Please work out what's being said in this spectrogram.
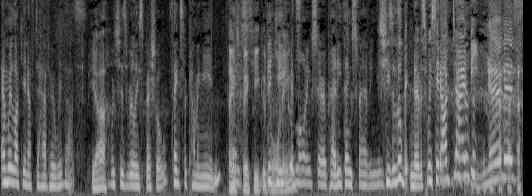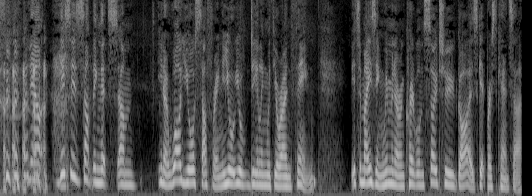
And we're lucky enough to have her with us, yeah. which is really special. Thanks for coming in. Thanks, Thanks. Vicky. Good Vicky, morning. Good morning, Sarah Paddy. Thanks for having me. She's a little bit nervous. We said, "Oh, don't be nervous." now, this is something that's, um, you know, while you're suffering, you're you're dealing with your own thing. It's amazing. Women are incredible, and so too guys get breast cancer.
